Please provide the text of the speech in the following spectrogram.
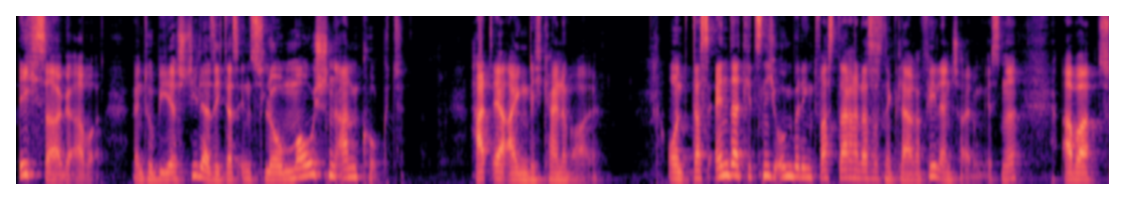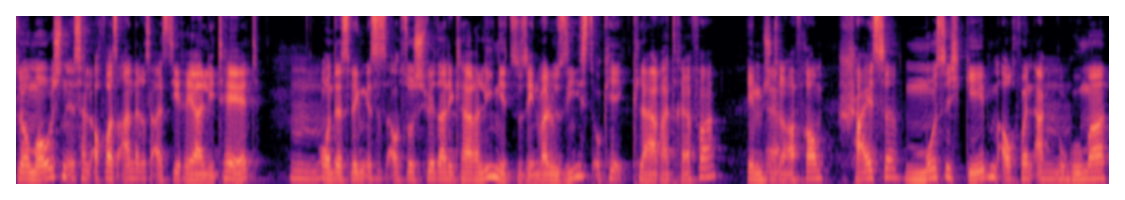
Ich sage aber, wenn Tobias Stieler sich das in Slow Motion anguckt, hat er eigentlich keine Wahl. Und das ändert jetzt nicht unbedingt was daran, dass es eine klare Fehlentscheidung ist, ne? Aber Slow Motion ist halt auch was anderes als die Realität. Und deswegen ist es auch so schwer, da die klare Linie zu sehen, weil du siehst, okay, klarer Treffer im Strafraum, scheiße, muss ich geben, auch wenn Akpoguma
